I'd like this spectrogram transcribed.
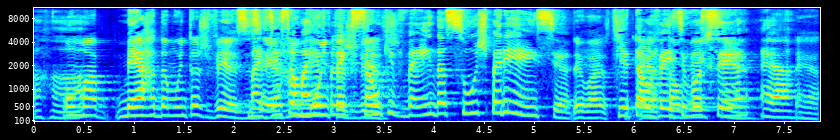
uhum. uma merda muitas vezes. Mas é, isso é uma reflexão vezes. que vem da sua experiência. Eu acho, que talvez, é, talvez se você. É, é.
